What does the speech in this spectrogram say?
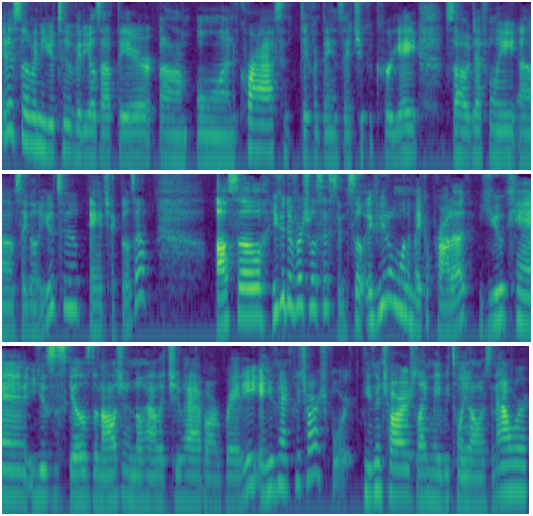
It is so many YouTube videos out there um, on crafts and different things that you could create. So I would definitely um, say go to YouTube and check those out. Also, you can do virtual assistant. So if you don't want to make a product, you can use the skills, the knowledge, and the know-how that you have already, and you can actually charge for it. You can charge like maybe twenty dollars an hour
